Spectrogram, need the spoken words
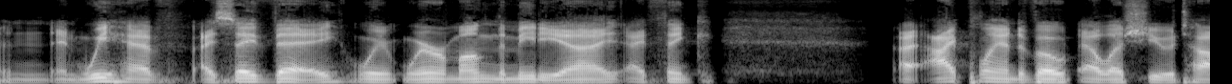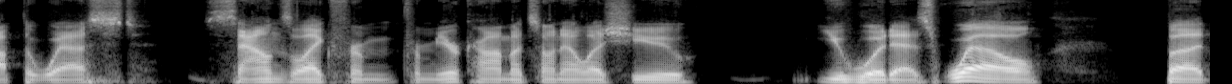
and and we have I say they we're, we're among the media. I, I think I, I plan to vote LSU atop the West. Sounds like from from your comments on LSU, you would as well but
